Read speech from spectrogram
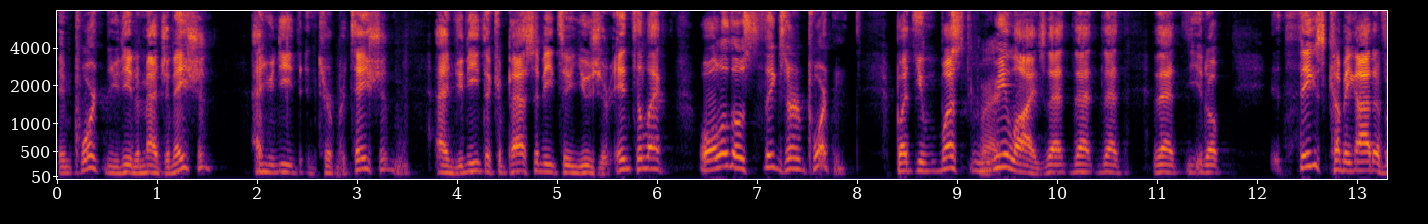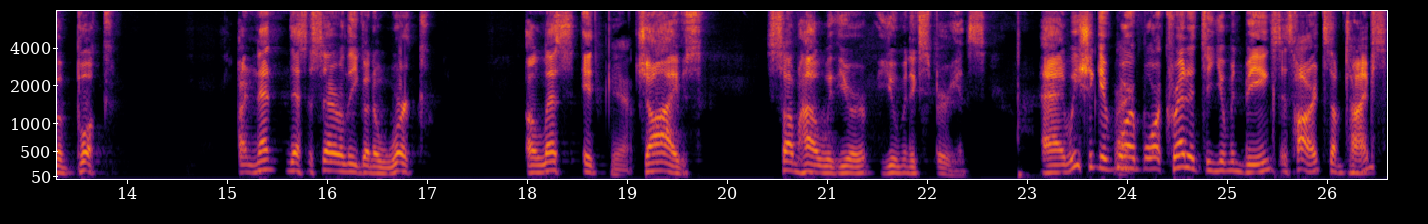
important? You need imagination and you need interpretation and you need the capacity to use your intellect. All of those things are important, but you must right. realize that that that that you know things coming out of a book are not necessarily going to work unless it yeah. jives somehow with your human experience. And we should give right. more and more credit to human beings. It's hard sometimes,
